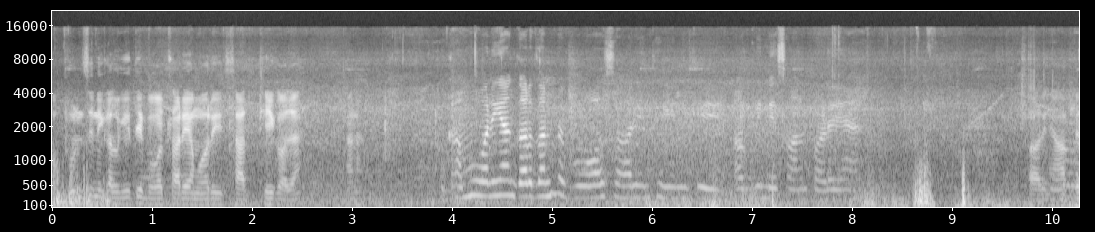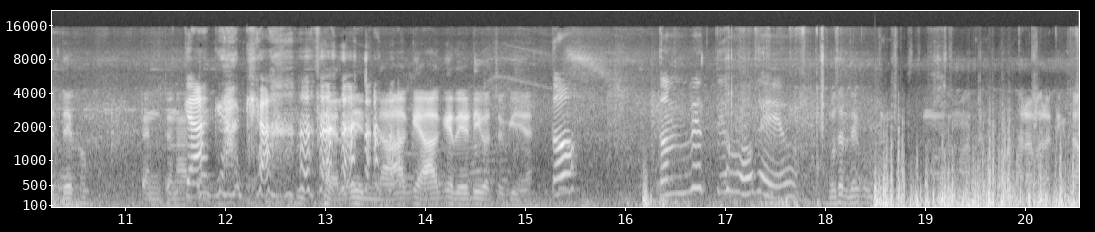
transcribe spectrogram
और फुंसी निकल गई थी बहुत सारी हमारी साथ ठीक हो जाए है ना? घमवरियाँ गर्दन पे बहुत सारी थी इनके अब भी निशान पड़े हैं। और यहाँ पे देखो टन टन क्या क्या क्या? पहले नहा के आके रेडी हो चुकी है। तो तुम भी तो हो गए हो। उधर देखो उधर मौसम आता हरा भरा दिखता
